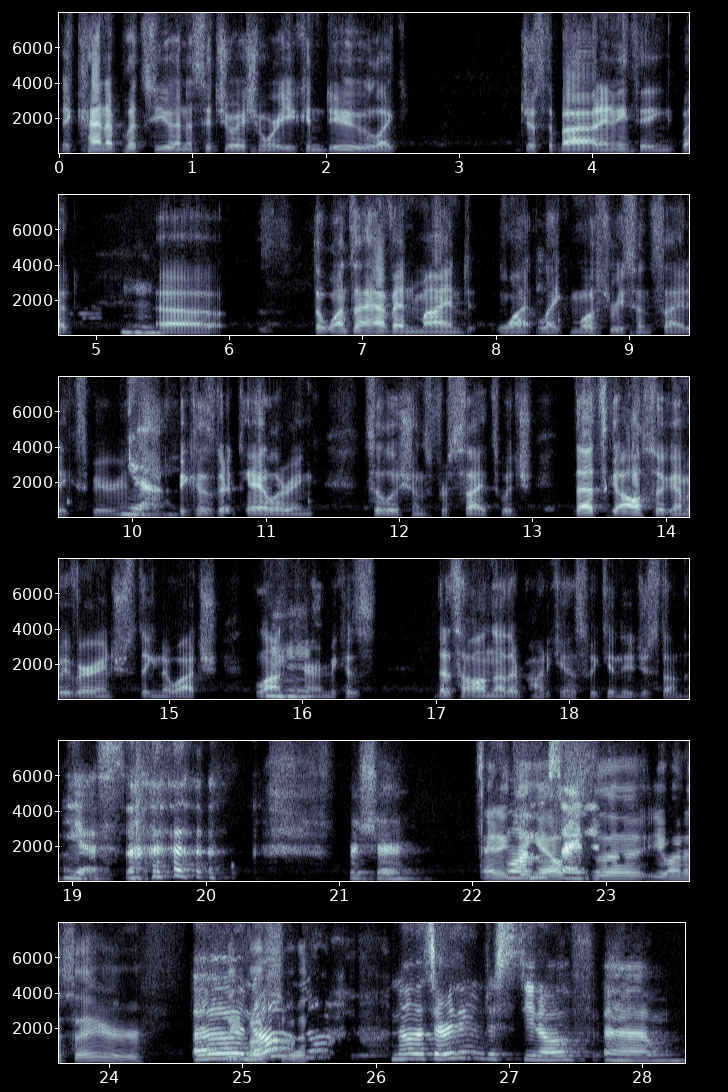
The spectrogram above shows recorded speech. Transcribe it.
it kind of puts you in a situation where you can do like just about anything, but mm-hmm. uh the ones I have in mind want like most recent site experience. Yeah. Because they're tailoring solutions for sites, which that's also going to be very interesting to watch long mm-hmm. term because that's a whole nother podcast we can do just on that. Yes. for sure. Anything well, else uh, you want to say or? Uh, no, no, no, that's everything. Just, you know, um,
